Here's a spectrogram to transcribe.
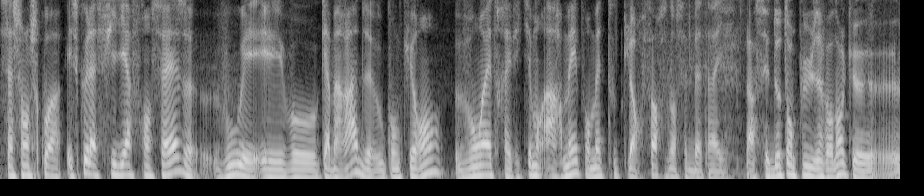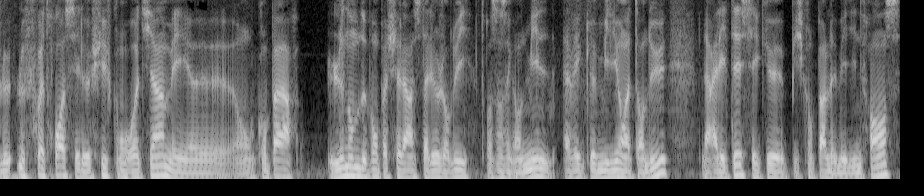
Ça change quoi? Est-ce que la filière française, vous et, vos camarades ou concurrents, vont être effectivement armés pour mettre toutes leurs forces dans cette bataille. Alors c'est d'autant plus important que le, le x3, c'est le chiffre qu'on retient, mais euh, on compare le nombre de pompes à chaleur installées aujourd'hui, 350 000, avec le million attendu. La réalité, c'est que, puisqu'on parle de Made in France,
